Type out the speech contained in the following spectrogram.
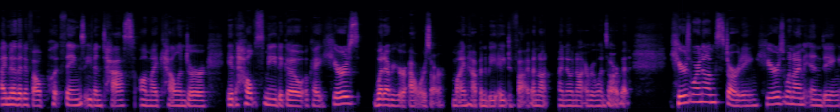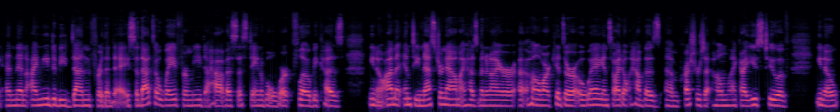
I know that if I'll put things, even tasks on my calendar, it helps me to go, okay, here's whatever your hours are. Mine happen to be eight to five. I not I know not everyone's are, but here's when I'm starting, here's when I'm ending, and then I need to be done for the day. So that's a way for me to have a sustainable workflow because, you know, I'm an empty nester now. My husband and I are at home, our kids are away. And so I don't have those um, pressures at home like I used to of, you know,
